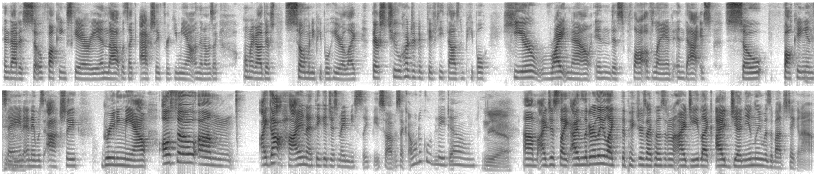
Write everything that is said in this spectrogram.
and that is so fucking scary and that was like actually freaking me out and then i was like oh my god there's so many people here like there's 250,000 people here right now in this plot of land and that is so fucking insane and it was actually greening me out also um I got high and I think it just made me sleepy. So I was like, I want to go lay down. Yeah. Um, I just like I literally like the pictures I posted on IG. Like I genuinely was about to take a nap,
